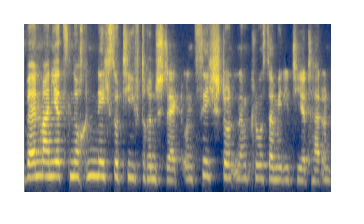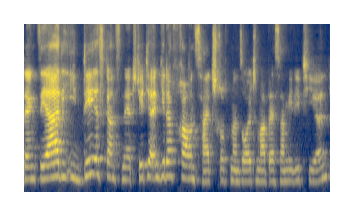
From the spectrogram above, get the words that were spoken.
wenn man jetzt noch nicht so tief drin steckt und zig Stunden im Kloster meditiert hat und denkt, ja, die Idee ist ganz nett, steht ja in jeder Frauenzeitschrift, man sollte mal besser meditieren.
